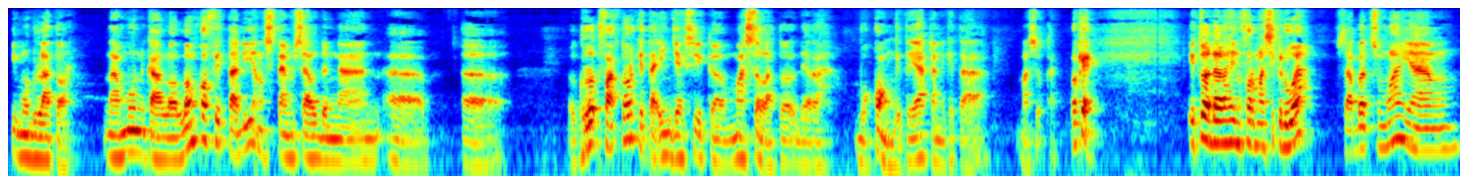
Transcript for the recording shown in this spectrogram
imodulator. Namun kalau long COVID tadi yang stem cell dengan uh, uh, growth factor kita injeksi ke muscle atau daerah bokong gitu ya akan kita masukkan. Oke. Okay. Itu adalah informasi kedua, sahabat semua. Yang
